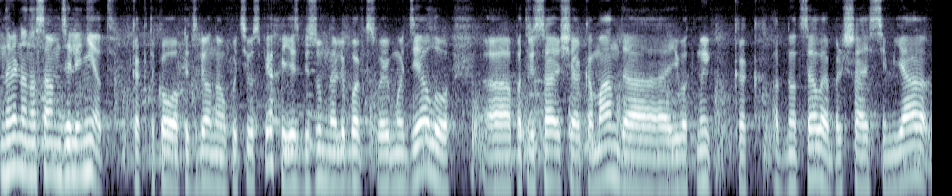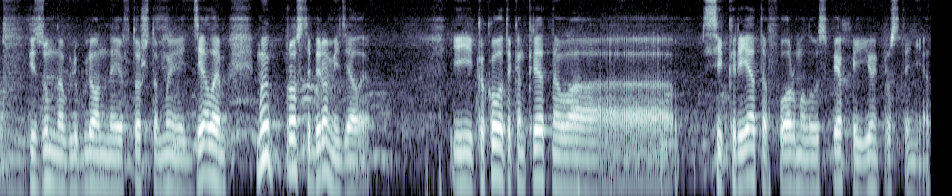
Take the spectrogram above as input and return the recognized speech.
Наверное, на самом деле нет как такого определенного пути успеха. Есть безумная любовь к своему делу, э, потрясающая команда. И вот мы, как одно целое, большая семья, безумно влюбленные в то, что мы делаем. Мы просто берем и делаем. И какого-то конкретного э, секрета, формулы успеха ее просто нет.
